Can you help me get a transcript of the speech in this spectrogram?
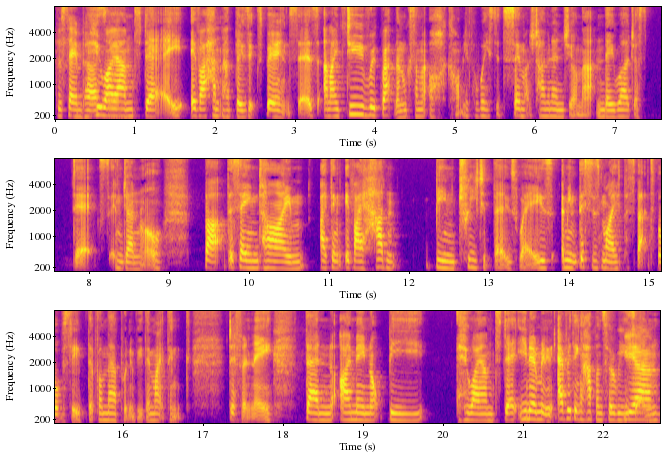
The same person who I am today if I hadn't had those experiences. And I do regret them because I'm like, oh, I can't believe I wasted so much time and energy on that. And they were just dicks in general. But at the same time, I think if I hadn't been treated those ways, I mean, this is my perspective, obviously, that from their point of view, they might think differently, then I may not be who I am today. You know what I mean? Everything happens for a reason. Yeah.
